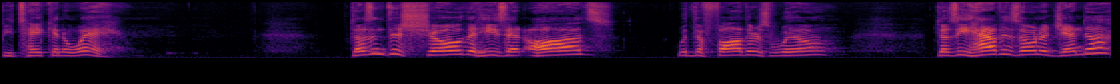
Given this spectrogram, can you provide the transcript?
be taken away? Doesn't this show that he's at odds with the Father's will? Does he have his own agenda?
